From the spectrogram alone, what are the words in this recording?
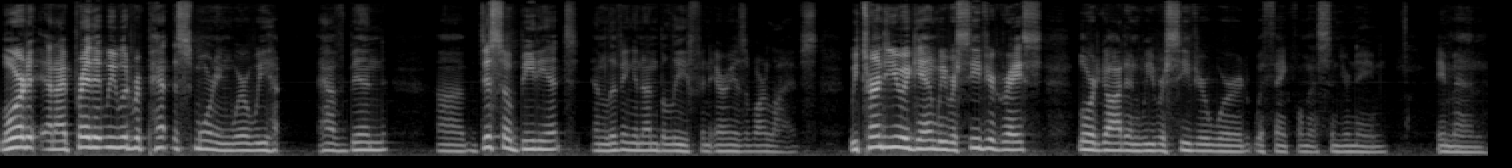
Lord, and I pray that we would repent this morning where we have been uh, disobedient and living in unbelief in areas of our lives. We turn to you again. We receive your grace, Lord God, and we receive your word with thankfulness in your name. Amen.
